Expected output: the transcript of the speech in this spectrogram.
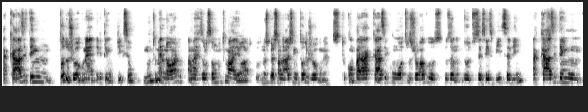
a casa tem todo jogo, né? Ele tem um pixel muito menor, uma resolução muito maior nos personagens em todo jogo, né? Se tu comparar a casa com outros jogos dos, anos, dos 16 bits ali, a casa tem um,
